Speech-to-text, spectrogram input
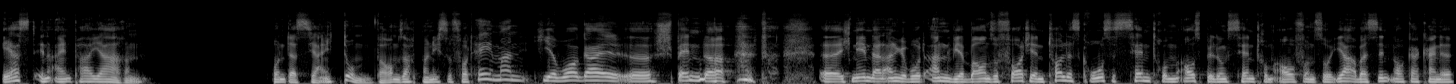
erst in ein paar Jahren. Und das ist ja eigentlich dumm. Warum sagt man nicht sofort, hey Mann, hier, wow, geil, äh, Spender, äh, ich nehme dein Angebot an, wir bauen sofort hier ein tolles, großes Zentrum, Ausbildungszentrum auf und so. Ja, aber es sind noch gar keine,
